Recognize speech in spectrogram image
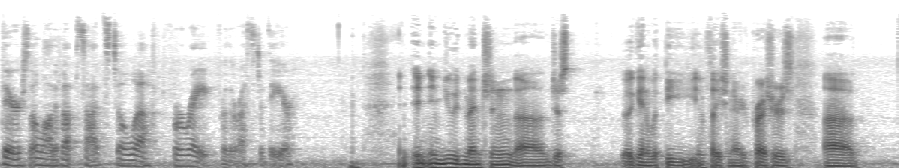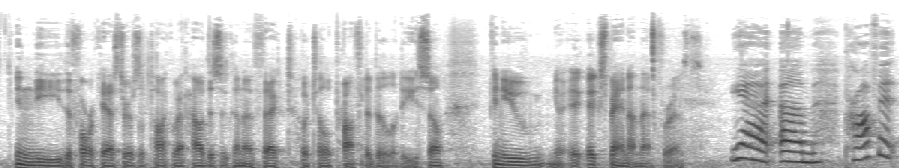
there's a lot of upside still left for rate for the rest of the year. And, and you had mentioned uh, just again with the inflationary pressures. Uh, in the, the forecast, there's a talk about how this is going to affect hotel profitability. So, can you, you know, expand on that for us? Yeah, um, profit.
